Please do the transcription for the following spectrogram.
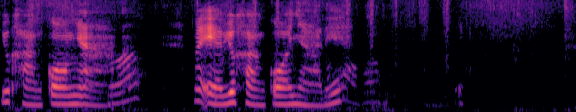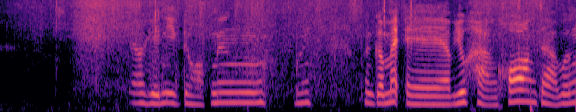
อยู่ขางกองหญ้ามาแอบอยู่ขางกองหยาเด้เราเห็นอีกดอกหนึ่งเบิ้งเพิ่นก็มาแอบอยู่ขางคลองจ้าเบิ้ง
